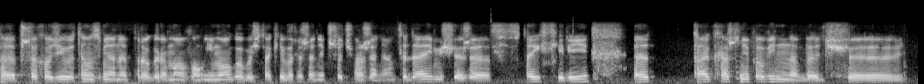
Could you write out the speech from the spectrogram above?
e, przechodziły tę zmianę programową i mogło być takie wrażenie przeciążenia. Wydaje mi się, że w tej chwili e, tak aż nie powinno być. E,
